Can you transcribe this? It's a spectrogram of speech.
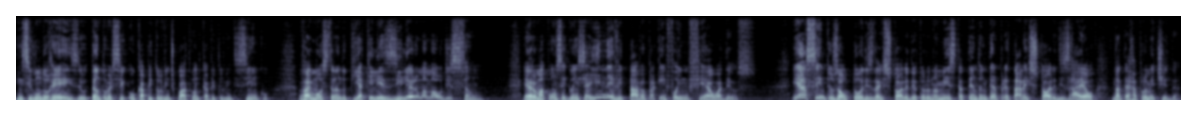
Em 2 Reis, tanto o, o capítulo 24 quanto o capítulo 25, vai mostrando que aquele exílio era uma maldição. Era uma consequência inevitável para quem foi infiel a Deus. E é assim que os autores da história deuteronomista tentam interpretar a história de Israel na Terra Prometida.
